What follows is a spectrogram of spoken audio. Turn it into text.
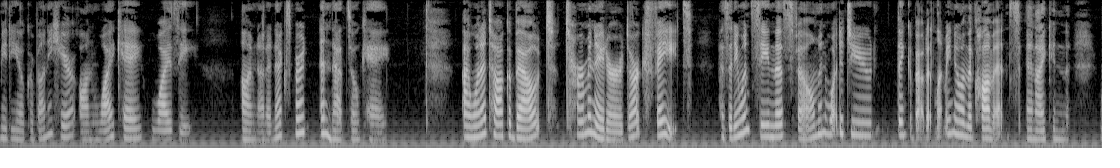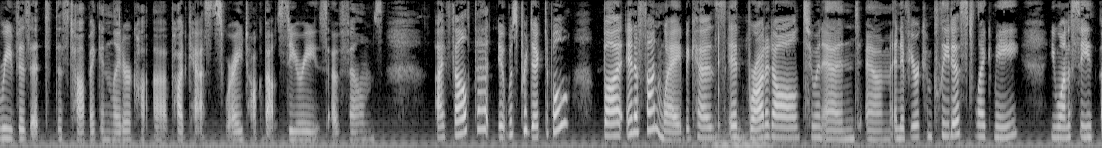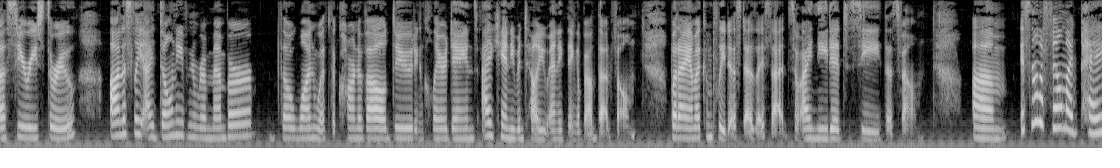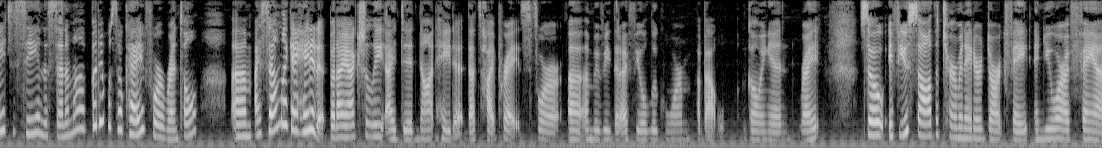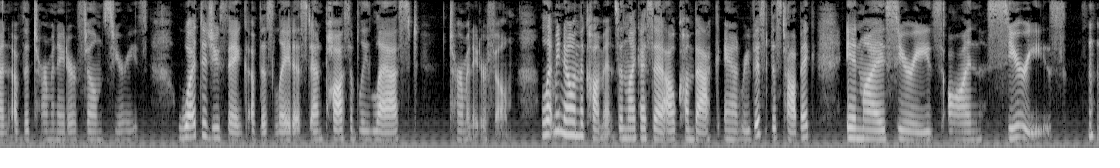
Mediocre Bunny here on YKYZ. I'm not an expert, and that's okay. I want to talk about Terminator Dark Fate. Has anyone seen this film, and what did you think about it? Let me know in the comments, and I can revisit this topic in later uh, podcasts where I talk about series of films. I felt that it was predictable but in a fun way because it brought it all to an end. Um, and if you're a completist like me, you want to see a series through. Honestly, I don't even remember the one with the Carnival dude and Claire Danes. I can't even tell you anything about that film. But I am a completist, as I said, so I needed to see this film. Um, it's not a film I'd pay to see in the cinema, but it was okay for a rental. Um, I sound like I hated it, but I actually I did not hate it. That's high praise for a, a movie that I feel lukewarm about going in, right? So if you saw the Terminator Dark Fate and you are a fan of the Terminator film series, what did you think of this latest and possibly last Terminator film? Let me know in the comments. And like I said, I'll come back and revisit this topic in my series on series.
